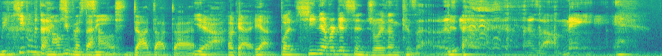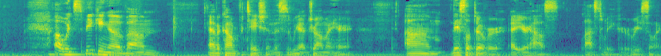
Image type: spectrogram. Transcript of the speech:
We keep them at the house keep for at the Zeke. house. Dot dot dot. Yeah. Okay. Yeah. But he never gets to enjoy them because that's on me. Oh, which speaking of, um, I have a confrontation. This is we got drama here. Um, they slept over at your house last week or recently.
